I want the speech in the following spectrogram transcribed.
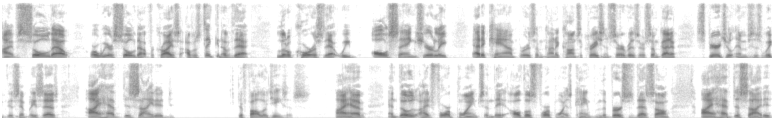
I've sold out or we are sold out for Christ, I was thinking of that little chorus that we all sang surely at a camp or some kind of consecration service or some kind of spiritual emphasis week that simply says, I have decided to follow Jesus. I have, and those I had four points, and they, all those four points came from the verses of that song. I have decided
